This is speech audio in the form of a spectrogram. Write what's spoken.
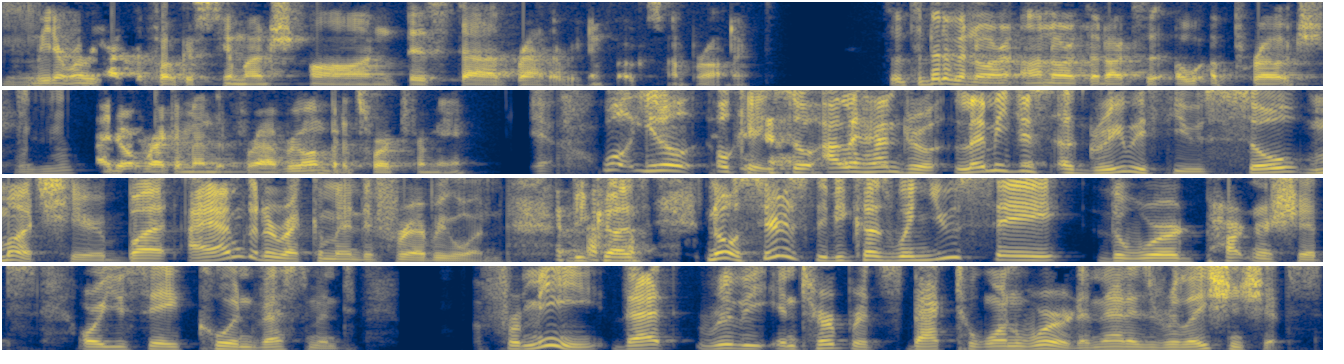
Mm-hmm. We don't really have to focus too much on biz dev; rather, we can focus on product. So it's a bit of an unorthodox approach. Mm-hmm. I don't recommend it for everyone, but it's worked for me. Yeah. Well, you know, okay, so Alejandro, let me just agree with you so much here, but I am going to recommend it for everyone because, no, seriously, because when you say the word partnerships or you say co investment, for me, that really interprets back to one word, and that is relationships,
